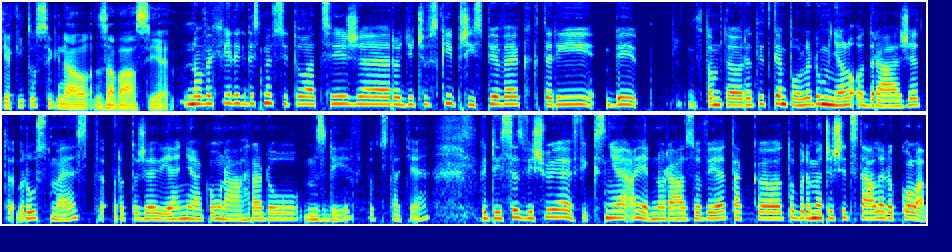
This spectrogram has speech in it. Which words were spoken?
Jaký to signál za vás je? No ve chvíli, kdy jsme v situaci, že rodičovský příspěvek, který by v tom teoretickém pohledu měl odrážet růst mest, protože je nějakou náhradou mzdy v podstatě. Kdy se zvyšuje fixně a jednorázově, tak eh, to budeme řešit stále dokola.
